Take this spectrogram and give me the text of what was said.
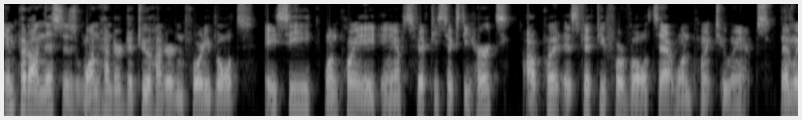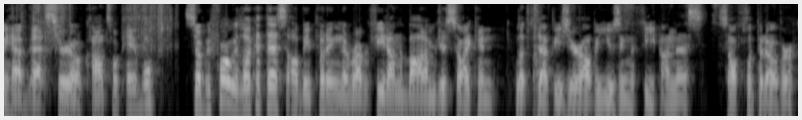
Input on this is 100 to 240 volts AC, 1.8 amps, 50, 60 hertz. Output is 54 volts at 1.2 amps. Then we have that serial console cable. So before we look at this, I'll be putting the rubber feet on the bottom just so I can lift it up easier. I'll be using the feet on this. So I'll flip it over.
